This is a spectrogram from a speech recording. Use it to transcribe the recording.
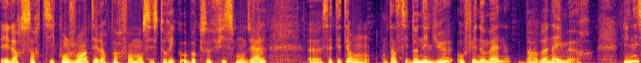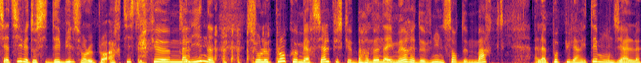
Et leur sortie conjointe et leur performance historique au box-office mondial euh, cet été ont, ainsi donné lieu au phénomène Barbenheimer. L'initiative est aussi débile sur le plan artistique que maline sur le plan commercial puisque Barbenheimer est devenu une sorte de marque à la popularité mondiale.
